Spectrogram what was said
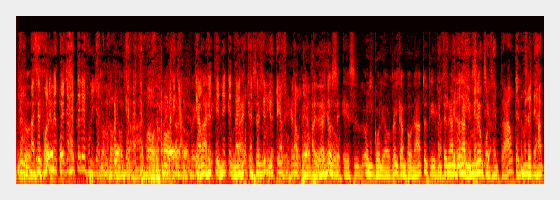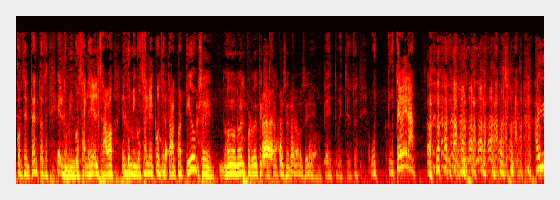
Ya me hace favor y me cuelgas el teléfono y ya no, más. ya me hace favor, porque ya, ya Una- usted tiene que estar en concentración, yo estoy asustado ya. Alberto, es, es el goleador del campeonato, tiene que tener pero alguna licencia. concentrado, ustedes no me lo dejan concentrar, entonces el domingo sale el sábado, el domingo sale concentrado al partido. Sí, no, no, no, él promete que va a estar concentrado, sí. Usted verá. ahí,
